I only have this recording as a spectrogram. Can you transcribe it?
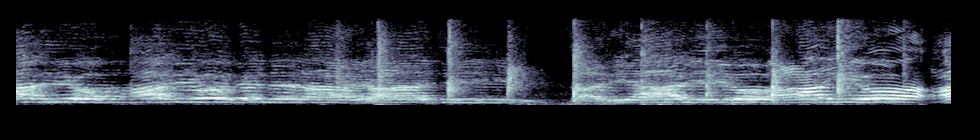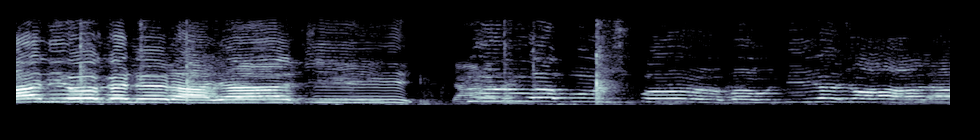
आली हो आली हो गणरायाची. स्वारी आली हो आली हो आली हो गणरायाची. पूर्व पुष्प बहुतीय ज्वाला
